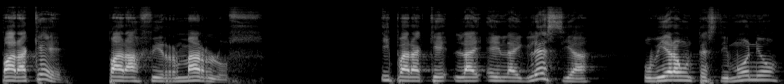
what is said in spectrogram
¿Para qué? Para afirmarlos y para que en la iglesia hubiera un testimonio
